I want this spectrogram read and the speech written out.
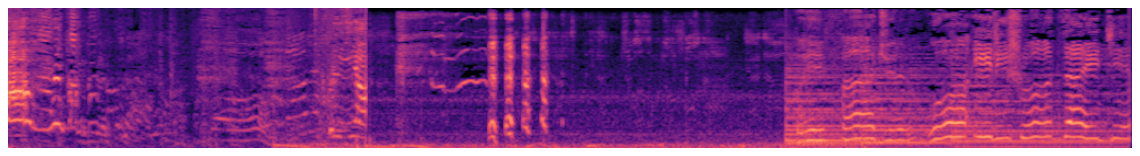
啊！回家。会发觉我已经说再见。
